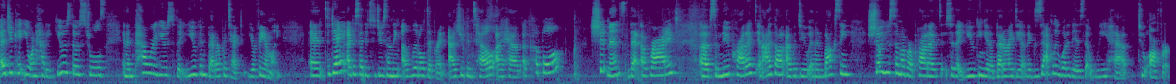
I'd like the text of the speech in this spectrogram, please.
educate you on how to use those tools, and empower you so that you can better protect your family. And today I decided to do something a little different. As you can tell, I have a couple shipments that arrived of some new product and I thought I would do an unboxing, show you some of our product so that you can get a better idea of exactly what it is that we have to offer.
